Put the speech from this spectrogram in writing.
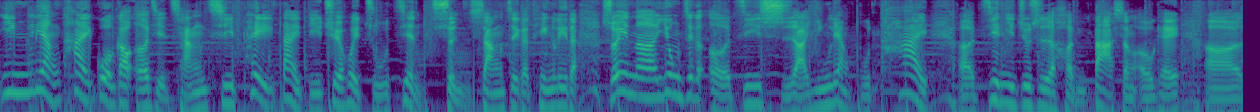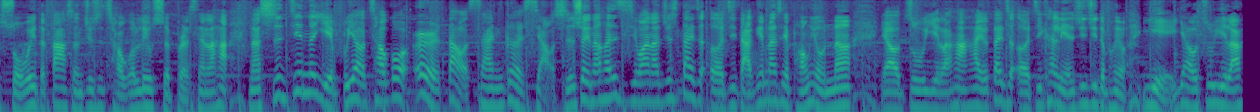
音量太过高，而且长期佩戴的确会逐渐损伤这个听力的。所以呢，用这个耳机时啊，音量不太呃建议就是很大声。OK，呃，所谓的大声就是超过六十 percent 了哈。那时间呢，也不要超过二到三个小时。所以呢，很喜欢呢，就是戴着耳机打 game 那些朋友呢，要注意了哈。还有戴着耳机看连续剧的朋友也要注意啦。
